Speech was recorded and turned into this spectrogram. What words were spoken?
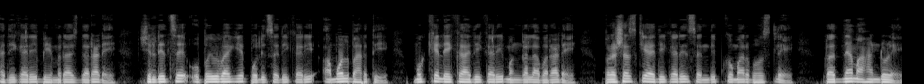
अधिकारी भीमराज दराडे शिर्डीचे उपविभागीय पोलीस अधिकारी अमोल भारती मुख्य लेखा अधिकारी मंगला बराडे प्रशासकीय अधिकारी संदीप कुमार भोसले प्रज्ञा महांडुळे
